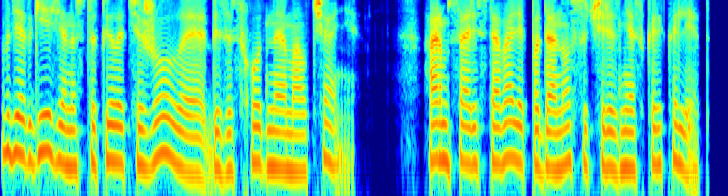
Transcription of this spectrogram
В Дедгизе наступило тяжелое, безысходное молчание. Хармса арестовали по доносу через несколько лет.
